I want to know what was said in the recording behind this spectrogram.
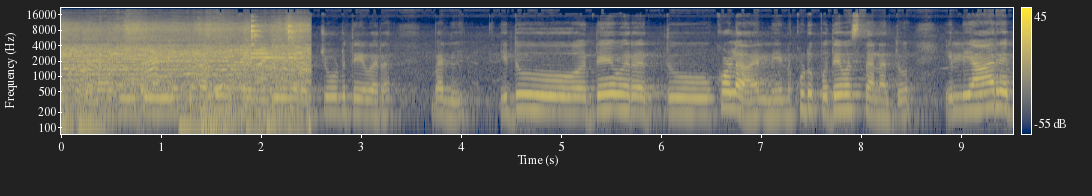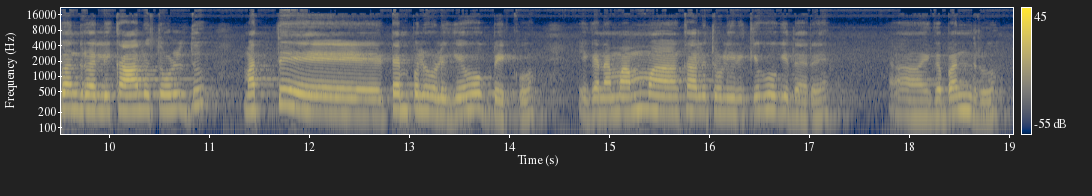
ಇರ್ತದಲ್ಲ, ಅದು ಇದು ಇವತ್ತು ಕಲ್ಯಾಣ ದೇವರ ಜೋಡು ದೇವರ ಬಲಿ. ಇದು ದೇವರದ್ದು ಕೊಳ ಅಲ್ಲಿ ಕುಡುಪು ದೇವಸ್ಥಾನದ್ದು. ಇಲ್ಲಿ ಯಾರೇ ಬಂದರೂ ಅಲ್ಲಿ ಕಾಲು ತೊಳೆದು ಮತ್ತೆ ಟೆಂಪಲ್ ಹೊಳಿಗೆ ಹೋಗಬೇಕು. ಈಗ ನಮ್ಮ ಅಮ್ಮ ಕಾಲು ತೊಳಿಲಿಕ್ಕೆ ಹೋಗಿದ್ದಾರೆ. ಈಗ ಬಂದರು.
